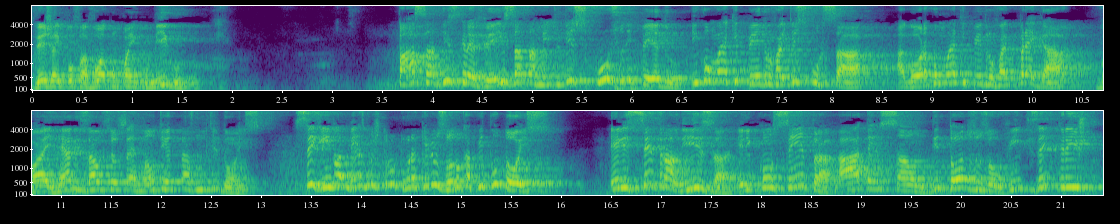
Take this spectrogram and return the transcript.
veja aí por favor, acompanhe comigo, passa a descrever exatamente o discurso de Pedro. E como é que Pedro vai discursar agora, como é que Pedro vai pregar, vai realizar o seu sermão diante das multidões seguindo a mesma estrutura que ele usou no capítulo 2. Ele centraliza, ele concentra a atenção de todos os ouvintes em Cristo.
